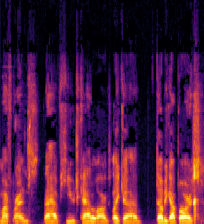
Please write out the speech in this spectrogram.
my friends that have huge catalogs, like uh Dubby got bars.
